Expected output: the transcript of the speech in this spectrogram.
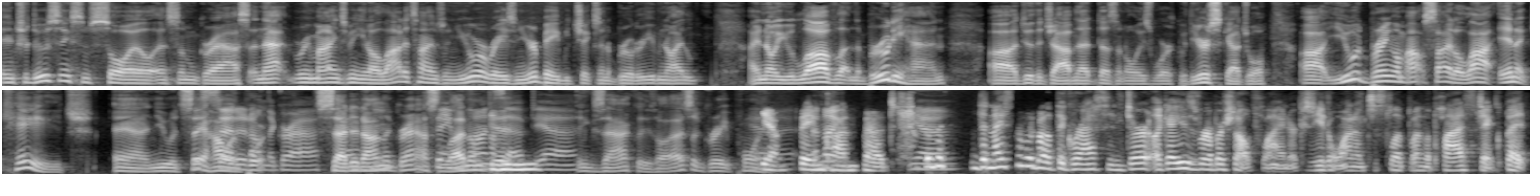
introducing some soil and some grass. And that reminds me, you know, a lot of times when you were raising your baby chicks in a brooder, even though I, I know you love letting the broody hen uh, do the job, and that doesn't always work with your schedule. Uh, you would bring them outside a lot in a cage, and you would say Just how set it on the grass, Set yeah. it on the grass. Same let them concept, get yeah. exactly. So that's a great point. Yeah, same and concept. But yeah. the, the nice thing about the grass and dirt, like I use rubber shelf liner because you don't want it to slip on the plastic. But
